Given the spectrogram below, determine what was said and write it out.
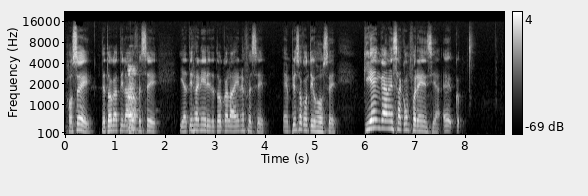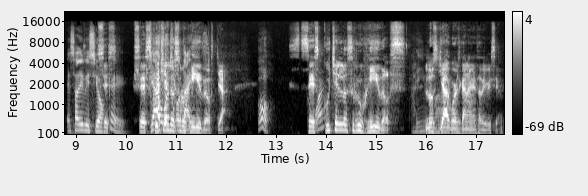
José, te toca a ti la Ah. AFC y a ti Ranieri te toca la NFC. Empiezo contigo, José. ¿Quién gana esa conferencia? Eh, esa división. Se, ¿Qué? se Jaguars escuchen los rugidos ya. Oh, Se escuchen los rugidos. Ay, Los. Jaguars ganan esa división.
